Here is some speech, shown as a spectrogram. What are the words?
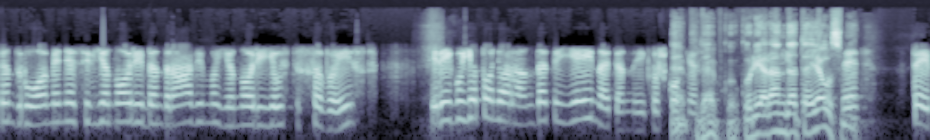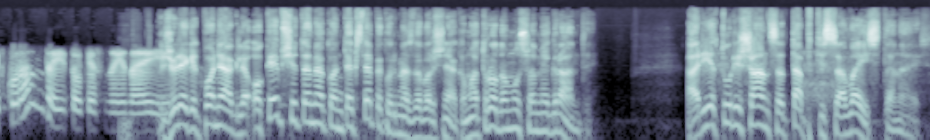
bendruomenės ir jie nori bendravimo, jie nori jausti savais. Ir jeigu jie to neranda, tai jie eina ten į Taip, kažkokias... taip, kurie randa tą jausmą. Taip, taip, kur randa į tokias nueina į... Žiūrėkit, ponia Eglė, o kaip šitame kontekste, apie kur mes dabar šnekam, atrodo mūsų emigrantai? Ar jie turi šansą tapti savais tenais?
